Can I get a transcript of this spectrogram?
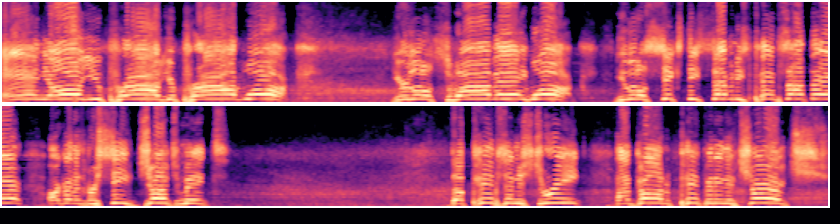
And y'all, you proud, your proud walk. Your little suave walk. You little 60s, 70s pimps out there are going to receive judgment. The pimps in the street have gone pimping in the church.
